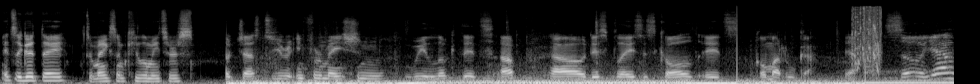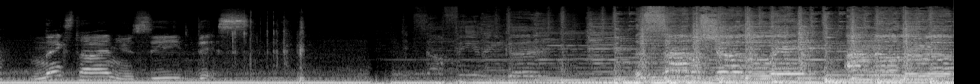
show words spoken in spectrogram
It's a good day to make some kilometers. Just to your information, we looked it up how this place is called. It's Coma-Ruga. Yeah. So yeah, next time you see this. Feeling good. The sun will show the way. I know the road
